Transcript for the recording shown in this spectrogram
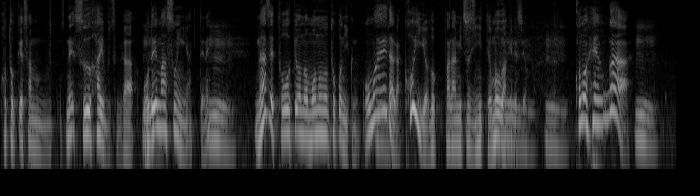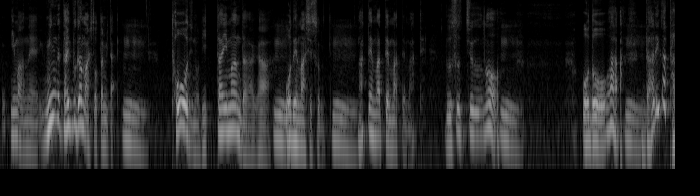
仏様、ね、崇拝仏がお出ますんやってね、うん。なぜ東京のもののとこに行くの？お前らが来いよ、六波羅蜜寺にって思うわけですよ、うん。この辺がうん。今ねみんなだいぶ我慢しとったみたい。うん。当時の立体曼荼羅がうん。お出ましする、うん。待て待て待て待て。留守中のうんお堂はうん。誰が立っ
